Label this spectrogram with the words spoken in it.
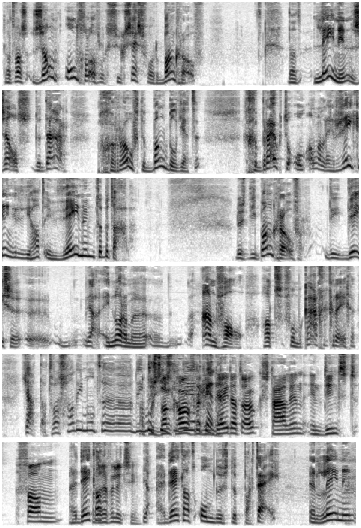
Dat was zo'n ongelooflijk succesvolle bankroof dat Lenin zelfs de daar geroofde bankbiljetten gebruikte om allerlei rekeningen die hij had in Wenen te betalen. Dus die bankrover die deze eh, ja, enorme eh, aanval had voor elkaar gekregen. Ja, dat was wel iemand uh, die moest die bankrover die deed dat ook, Stalin, in dienst van, Hij deed van de dat revolutie. Ja, hij deed dat om dus de partij en Lenin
